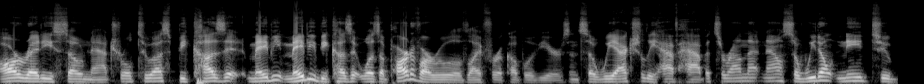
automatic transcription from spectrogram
already so natural to us because it maybe maybe because it was a part of our rule of life for a couple of years and so we actually have habits around that now so we don't need to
